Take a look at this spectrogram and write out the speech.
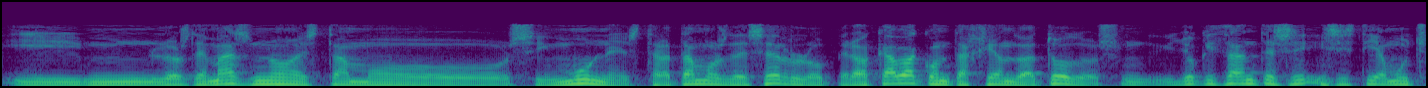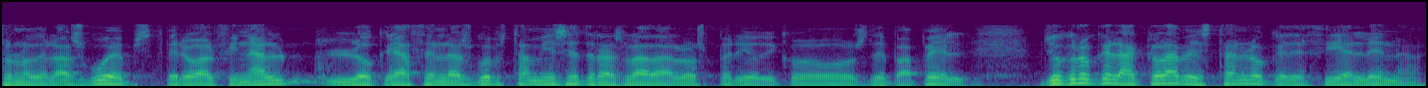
Y mm, los demás no estamos inmunes, tratamos de serlo, pero acaba contagiando a todos. Yo quizá antes insistía mucho en lo de las webs, pero al final lo que hacen las webs también se traslada a los periódicos de papel. Yo creo que la clave está en lo que decía Elena.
